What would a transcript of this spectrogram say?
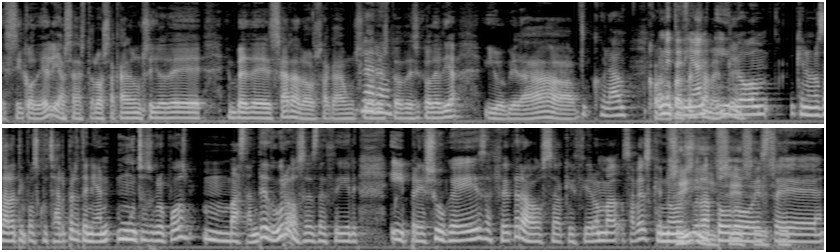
es psicodelia, o sea, esto lo sacan en un sello de, en vez de Sara, lo sacan en un sello de esto de psicodelia y hubiera... Colado. Colado y tenían, y luego, que no nos dará tiempo a escuchar, pero tenían muchos grupos mm, bastante duros, es decir, y pre-shoegaze, etcétera, o sea, que hicieron, ¿sabes? Que no Sí, era sí, todo sí, este...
